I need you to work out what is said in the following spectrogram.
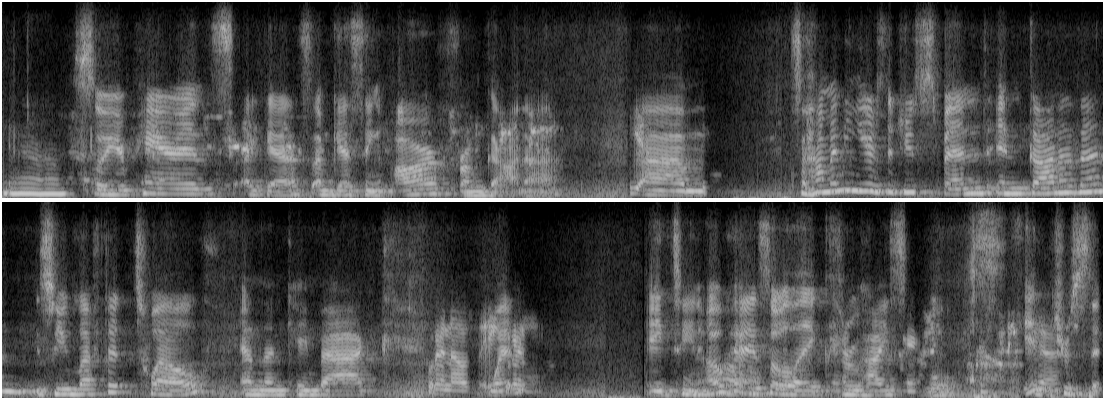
Yeah. So your parents, I guess, I'm guessing, are from Ghana. Yeah. Um, so how many years did you spend in Ghana then? So you left at 12 and then came back when I was 18. When? 18. Okay, so like through high school. Interesting.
